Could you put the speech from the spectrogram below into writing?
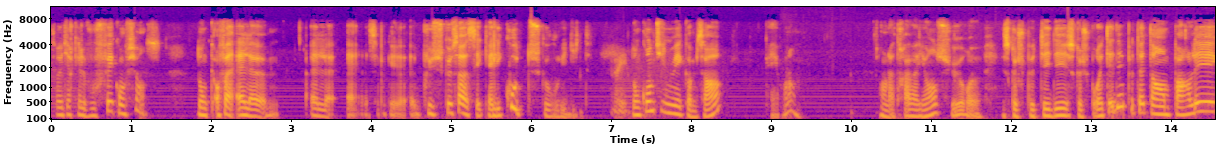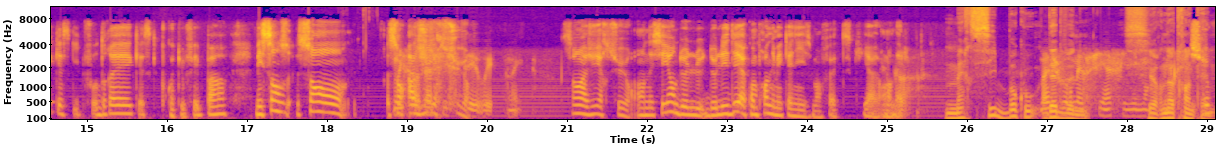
Ça veut dire qu'elle vous fait confiance. Donc, enfin, elle, euh, elle, elle c'est pas plus que ça, c'est qu'elle écoute ce que vous lui dites. Donc continuez comme ça. Et voilà. En la travaillant sur euh, est-ce que je peux t'aider, est-ce que je pourrais t'aider peut-être à en parler, qu'est-ce qu'il te faudrait, qu'est-ce, pourquoi tu le fais pas, mais sans, sans, sans agir sur. Sans agir sur, en essayant de, de l'aider à comprendre les mécanismes en fait qu'il y a en elle. Merci beaucoup bah, d'être venu sur notre antenne.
